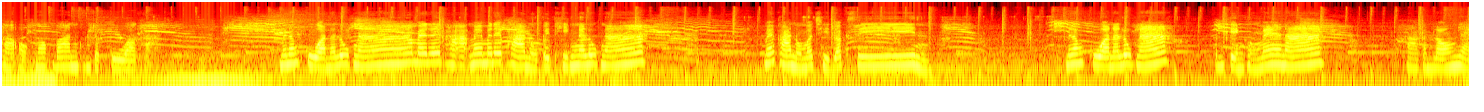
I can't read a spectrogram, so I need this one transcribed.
พาออกนอกบ้านคงจะกลัวค่ะ ไม่ต้องกลัวนะลูกนะ ไม่ได้พาแม่ไม่ได้พาหนูไปทิ้งนะลูกนะ แม่พาหนูมาฉีดวัคซีน ไม่ต้องกลัวนะลูกนะ คนเก่งของแม่นะพากันร้องใหญ่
